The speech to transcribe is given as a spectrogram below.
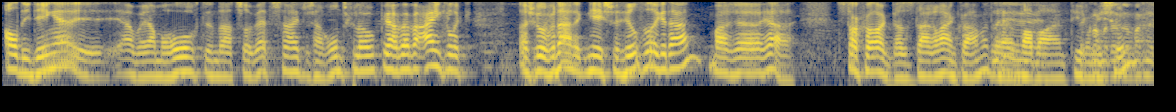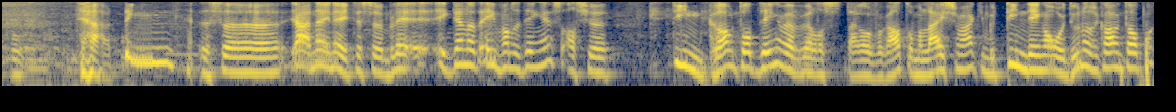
Al die dingen, eh, ja, wat je allemaal hoort, inderdaad zo'n wedstrijd, we zijn rondgelopen. Ja, we hebben eigenlijk, als je erover nadenkt, niet eens zo heel veel gedaan. Maar eh, ja, het is toch wel, dat ze daar al aankwamen, de baba en tiramisu. Ja, ding. Dus, ja, nee, nee. Het is, ik denk dat een van de dingen is, als je tien groundtop dingen, we hebben wel eens daarover gehad, om een lijst te maken. Je moet tien dingen ooit doen als groundtopper.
